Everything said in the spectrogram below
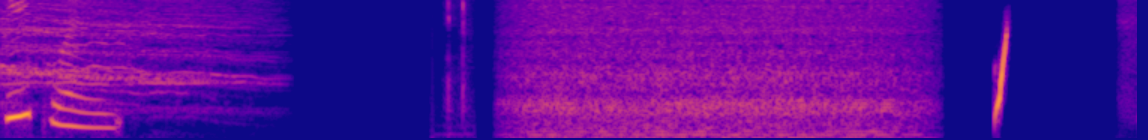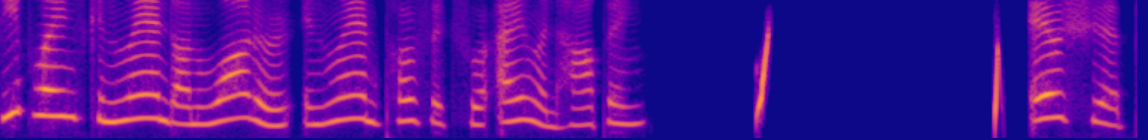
Seaplane Seaplanes can land on water and land perfect for island hopping. Airship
